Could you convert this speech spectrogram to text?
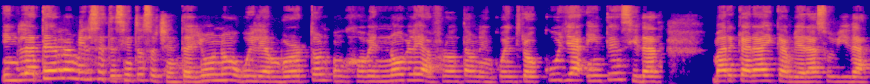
Inglaterra, 1781, William Burton, un joven noble, afronta un encuentro cuya intensidad marcará y cambiará su vida.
